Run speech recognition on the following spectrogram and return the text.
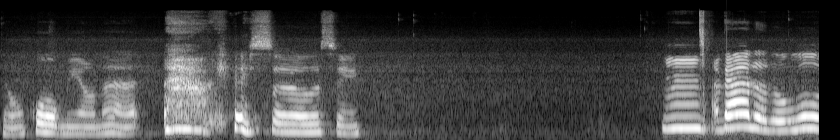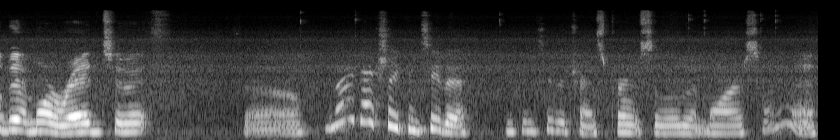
don't quote me on that. okay, so let's see. Mm, I've added a little bit more red to it. So I actually can see the you can see the transparency a little bit more. So gonna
